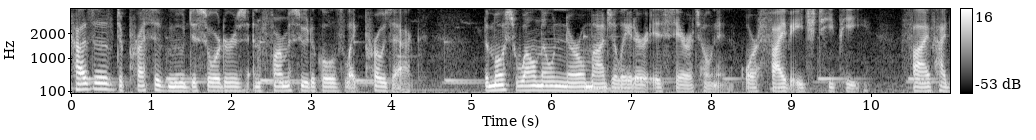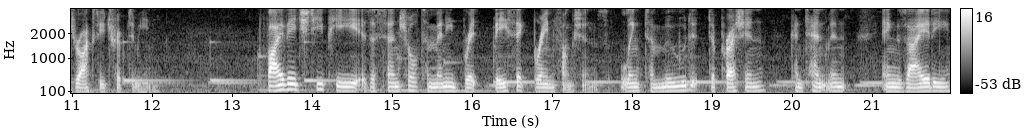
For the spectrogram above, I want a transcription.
Because of depressive mood disorders and pharmaceuticals like Prozac, the most well known neuromodulator is serotonin, or 5-HTP, 5-hydroxytryptamine. 5-HTP is essential to many basic brain functions linked to mood, depression, contentment, anxiety,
